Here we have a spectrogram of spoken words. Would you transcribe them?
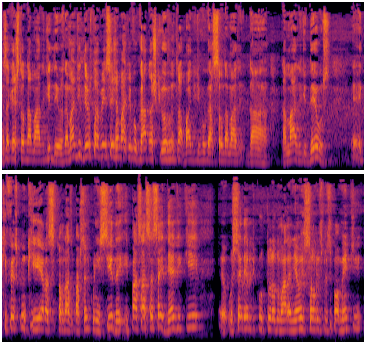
essa questão da Madre de Deus. Né? A Madre de Deus talvez seja mais divulgado, acho que houve um trabalho de divulgação da Madre, da, da Madre de Deus é, que fez com que ela se tornasse bastante conhecida e passasse essa ideia de que o celeiro de cultura do Maranhão, em São Luís principalmente,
